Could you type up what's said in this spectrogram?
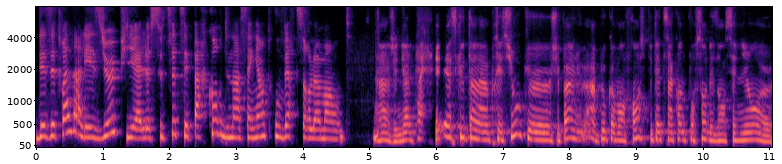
Des étoiles dans les yeux, puis le sous-titre, c'est Parcours d'une enseignante ouverte sur le monde. Ah, génial. Est-ce que tu as l'impression que, je sais pas, un peu comme en France, peut-être 50% des enseignants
